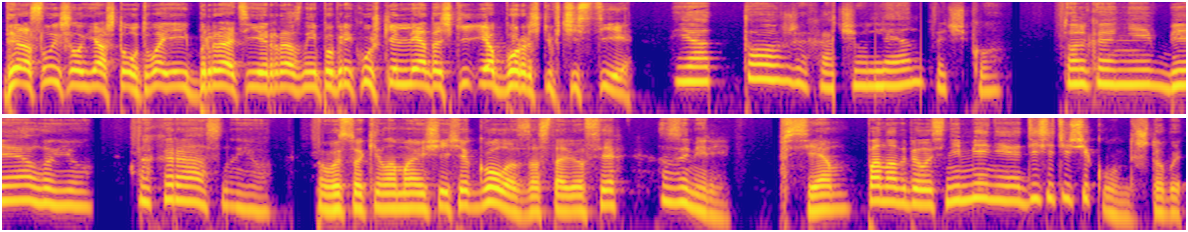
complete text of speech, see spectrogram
«Да слышал я, что у твоей братьи разные побрякушки, ленточки и оборочки в части!» «Я тоже хочу ленточку, только не белую, а красную». Высокий ломающийся голос заставил всех замереть. Всем понадобилось не менее 10 секунд, чтобы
